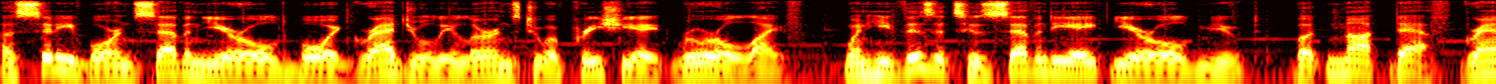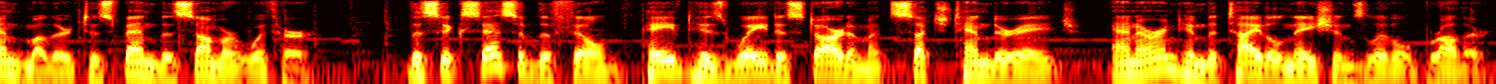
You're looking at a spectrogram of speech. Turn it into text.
a city-born seven-year-old boy gradually learns to appreciate rural life when he visits his 78-year-old mute but not deaf grandmother to spend the summer with her. The success of the film paved his way to stardom at such tender age and earned him the title nation's little brother.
